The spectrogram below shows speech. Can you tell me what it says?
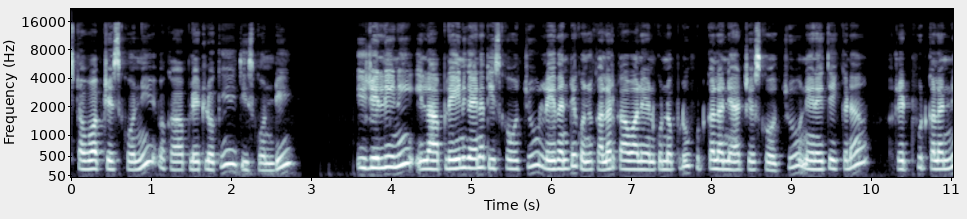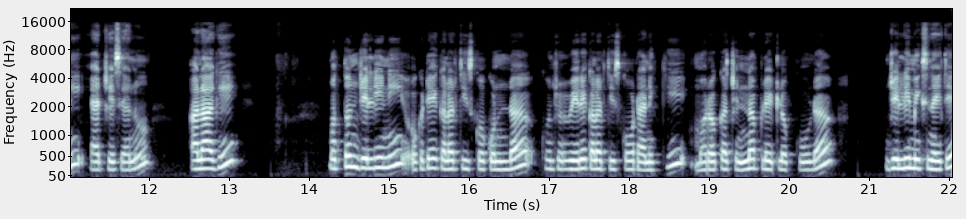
స్టవ్ ఆఫ్ చేసుకొని ఒక ప్లేట్లోకి తీసుకోండి. ఈ జెల్లీని ఇలా ప్లెయిన్గా అయినా తీసుకోవచ్చు లేదంటే కొంచెం కలర్ కావాలి అనుకున్నప్పుడు ఫుడ్ కలర్ని యాడ్ చేసుకోవచ్చు. నేనైతే ఇక్కడ రెడ్ ఫుడ్ కలర్ని యాడ్ చేశాను. అలాగే మొత్తం జెల్లీని ఒకటే కలర్ తీసుకోకుండా కొంచెం వేరే కలర్ తీసుకోవడానికి మరొక చిన్న ప్లేట్లో కూడా జెల్లీ మిక్స్ని అయితే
